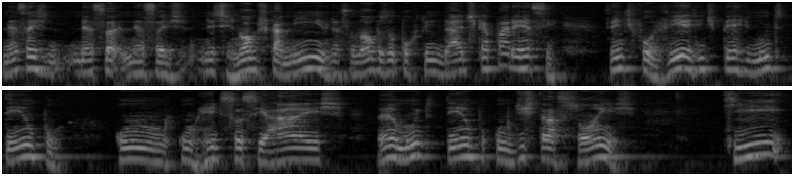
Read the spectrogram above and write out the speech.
nessas, nessa, nessas, nesses novos caminhos, nessas novas oportunidades que aparecem. Se a gente for ver, a gente perde muito tempo com, com redes sociais, né? muito tempo com distrações que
